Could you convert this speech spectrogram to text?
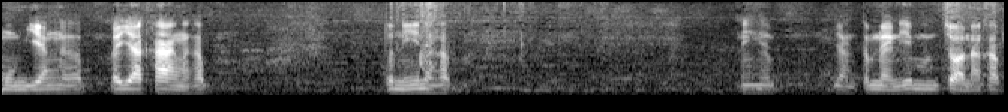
มุมเยียงนะครับ ระยะข้างนะครับ ตัวนี้นะครับ นี่ครับ อย่างตำแหน่งที่ผมจอดนะครับ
